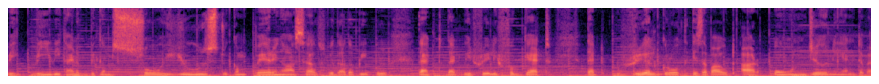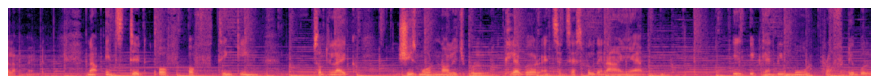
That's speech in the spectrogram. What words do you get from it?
We, we, we kind of become so used to comparing ourselves with other people that, that we really forget that real growth is about our own journey and development. Now, instead of, of thinking something like, she's more knowledgeable, clever, and successful than I am. It, it can be more profitable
